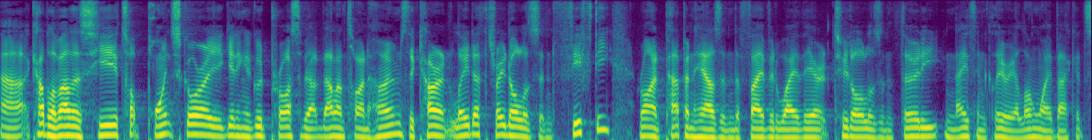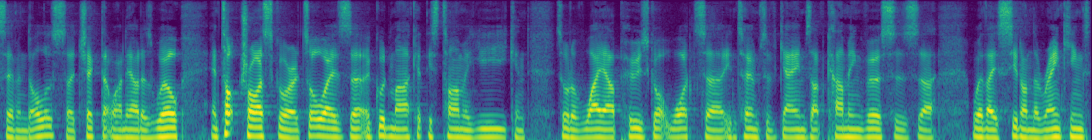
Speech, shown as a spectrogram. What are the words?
Uh, a couple of others here. Top point scorer, you're getting a good price about Valentine Holmes, the current leader, $3.50. Ryan Papenhuyzen, the favoured way there at $2.30. Nathan Cleary, a long way back at $7. So check that one out as well. And top try scorer, it's always a good market this time of year. You can sort of weigh up who's got what uh, in terms of games upcoming versus uh, where they sit on the rankings.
